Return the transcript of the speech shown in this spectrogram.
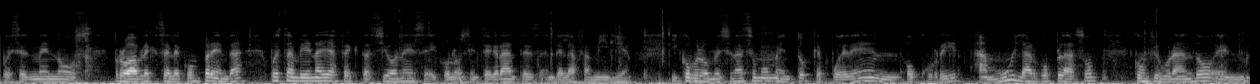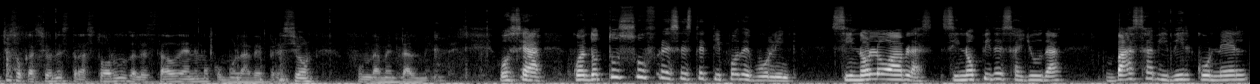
pues es menos probable que se le comprenda, pues también hay afectaciones eh, con los integrantes de la familia. Y como lo mencioné hace un momento, que pueden ocurrir a muy largo plazo, configurando en muchas ocasiones trastornos del estado de ánimo como la depresión fundamentalmente. O sea, cuando tú sufres este tipo de bullying, si no lo hablas, si no pides ayuda, vas a vivir con él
